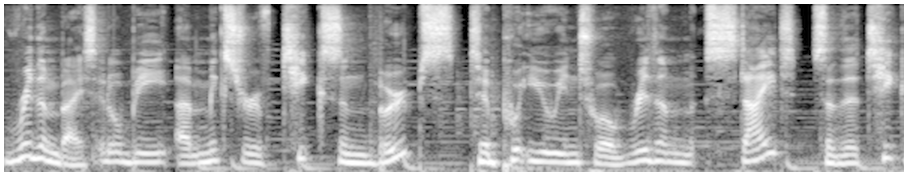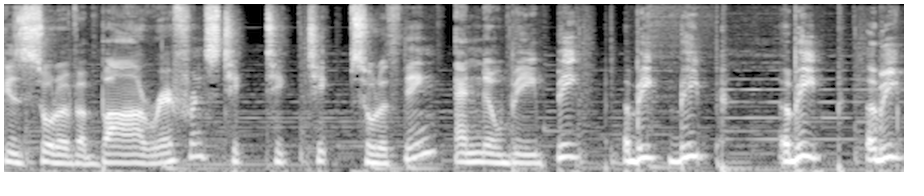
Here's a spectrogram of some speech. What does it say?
rhythm based. It'll be a mixture of ticks and boops to put you into a rhythm state. So the tick is sort of a bar reference, tick, tick, tick sort of thing. And there'll be beep, a beep, beep, a beep, a beep,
